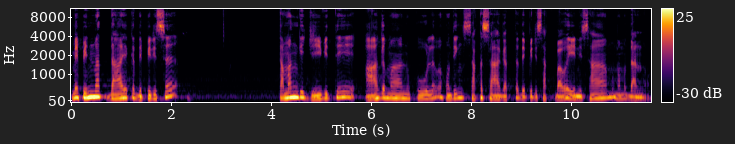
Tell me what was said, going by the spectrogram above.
මේ පින්වත් දායක දෙපිරිස තමන්ගේ ජීවිතයේ ආගමානුකූලව හොඳින් සකසාගත්ත දෙපිරිසක් බව ඒ නිසාම මම දන්නවා.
